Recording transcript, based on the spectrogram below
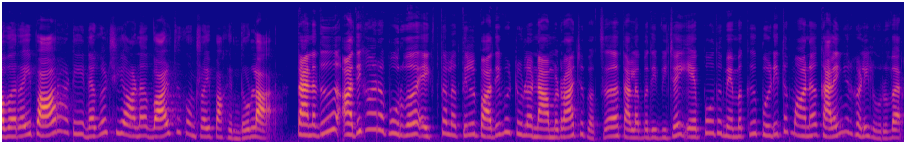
அவரை பாராட்டி நெகிழ்ச்சியான வாழ்த்துக்கொன்றை பகிர்ந்துள்ளார். தனது அதிகாரப்பூர்வ எக்ஸ் தளத்தில் பதிவிட்டுள்ள நாமல் ராஜபக்ச தளபதி விஜய் எப்போதும் எமக்கு பிடித்தமான கலைஞர்களில் ஒருவர்.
